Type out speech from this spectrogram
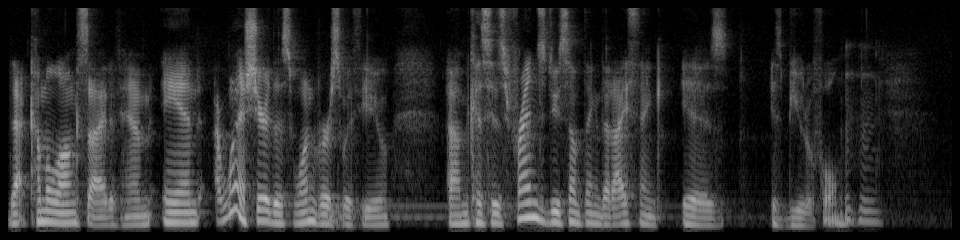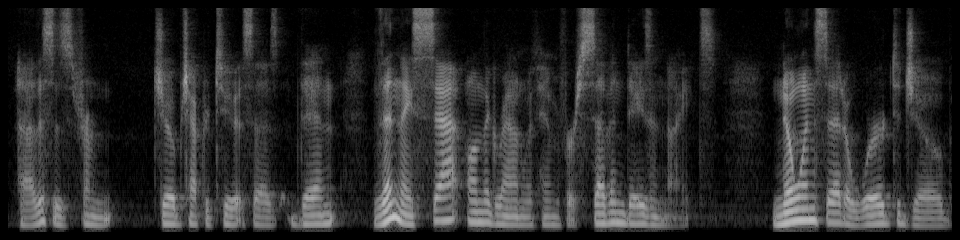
that come alongside of him. And I want to share this one verse with you um, because his friends do something that I think is is beautiful. Uh, this is from Job chapter two. It says, "Then then they sat on the ground with him for seven days and nights. No one said a word to Job,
